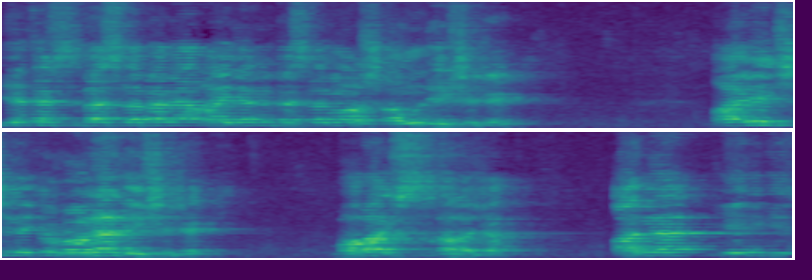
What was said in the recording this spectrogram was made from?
Yetersiz besleme ve ailenin besleme alışkanlığı değişecek. Aile içindeki roller değişecek. Baba işsiz kalacak. Anne yeni bir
